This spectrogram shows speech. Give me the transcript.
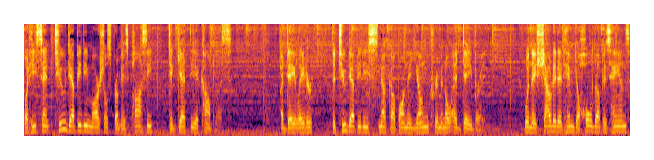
but he sent two deputy marshals from his posse to get the accomplice. A day later, the two deputies snuck up on the young criminal at daybreak. When they shouted at him to hold up his hands,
